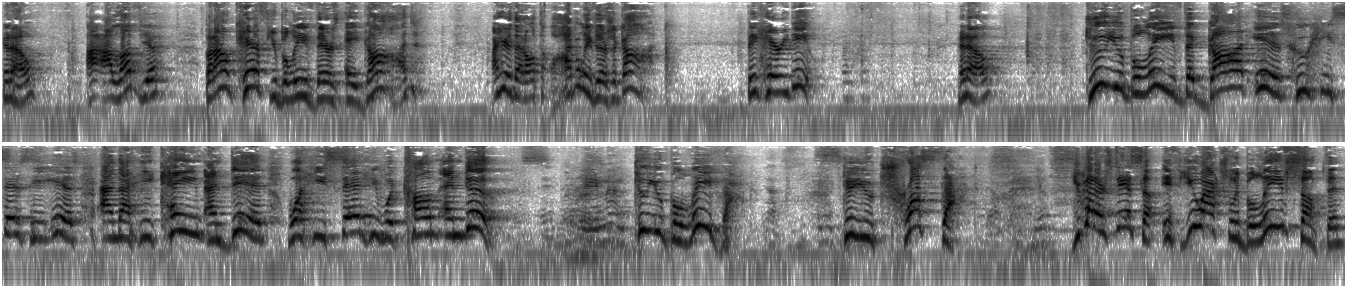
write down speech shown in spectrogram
You know, I, I love you, but I don't care if you believe there's a God. I hear that all the time. Oh, I believe there's a God. Big hairy deal. You know, do you believe that God is who He says He is and that He came and did what He said He would come and do? Amen. Do you believe that? Yes. Do you trust that? Yes. You got to understand something. If you actually believe something,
